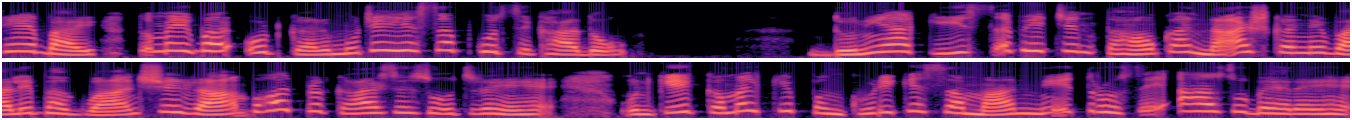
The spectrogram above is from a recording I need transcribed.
हे भाई, तुम एक बार उठकर मुझे ये सब कुछ सिखा दो। दुनिया की सभी चिंताओं का नाश करने वाले भगवान श्री राम बहुत प्रकार से सोच रहे हैं। उनके कमल की पंखुड़ी के समान नेत्रों से आँसू बह रहे हैं।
